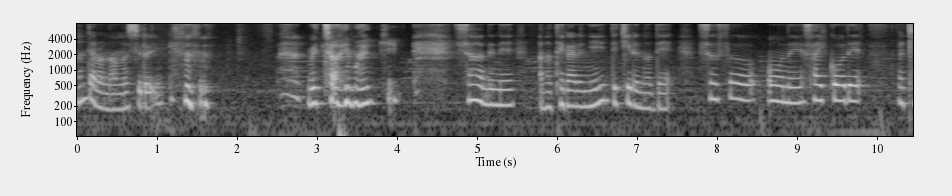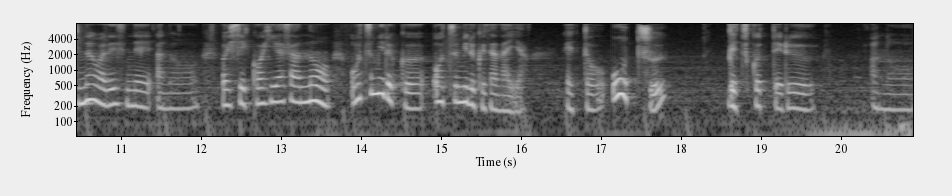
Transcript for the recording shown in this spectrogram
なんだろうなあの種類。めっちゃ曖昧。に そうでねあの手軽にできるのでそうそうもうね最高で、まあ、昨日はですねあの美味しいコーヒー屋さんのオーツミルクオーツミルクじゃないやえっとオーツで作ってるあの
